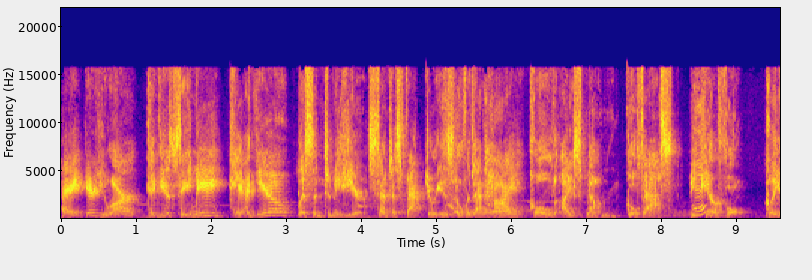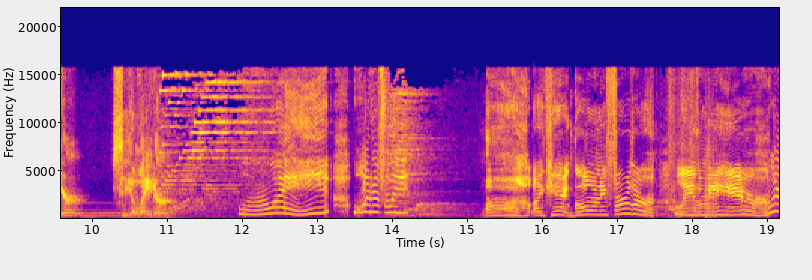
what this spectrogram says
Hey, here you are. Can you see me? Can you? Listen to me here. Santa's factory is over that high, cold ice mountain. Go fast. Be careful. Clear? See you later. What if we... Uh, I can't go any further. Leave me here. We're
